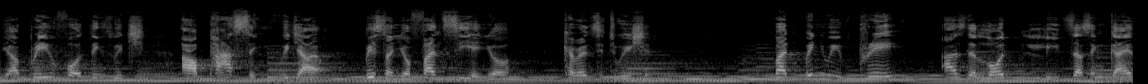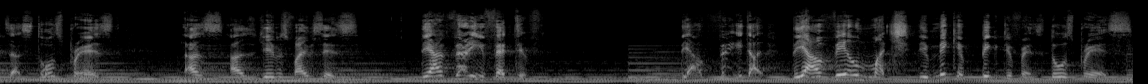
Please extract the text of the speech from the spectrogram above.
You are praying for things which are passing, which are based on your fancy and your current situation. But when we pray as the Lord leads us and guides us, those prayers, as, as James 5 says, they are very effective. They are very, they avail much. They make a big difference, those prayers,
